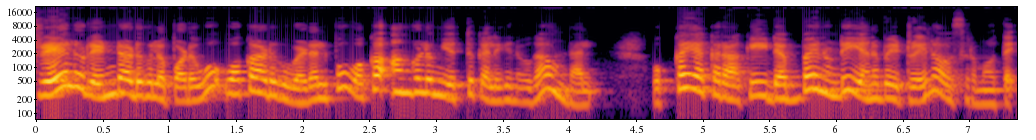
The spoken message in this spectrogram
ట్రేలు రెండు అడుగుల పొడవు ఒక అడుగు వెడల్పు ఒక అంగుళం ఎత్తు కలిగినవిగా ఉండాలి. ఒక్క ఎకరాకి డెబ్బై నుండి ఎనభై ట్రేలు అవసరమవుతాయి.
